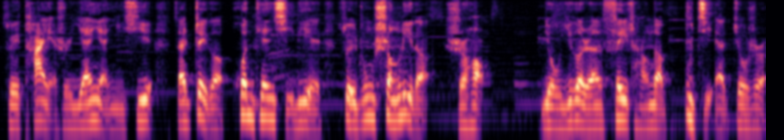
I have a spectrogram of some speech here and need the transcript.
所以他也是奄奄一息。在这个欢天喜地、最终胜利的时候，有一个人非常的不解，就是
